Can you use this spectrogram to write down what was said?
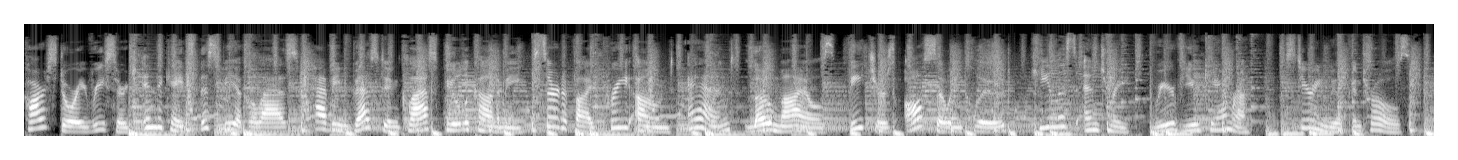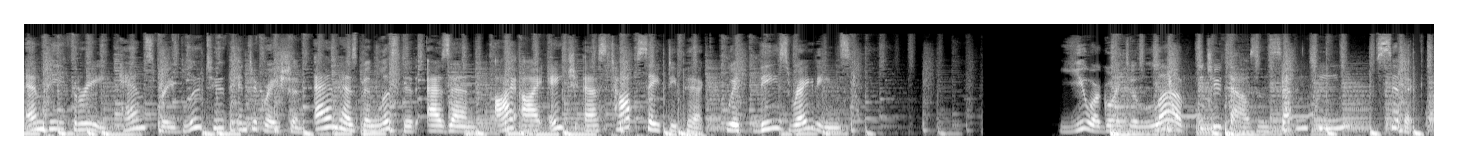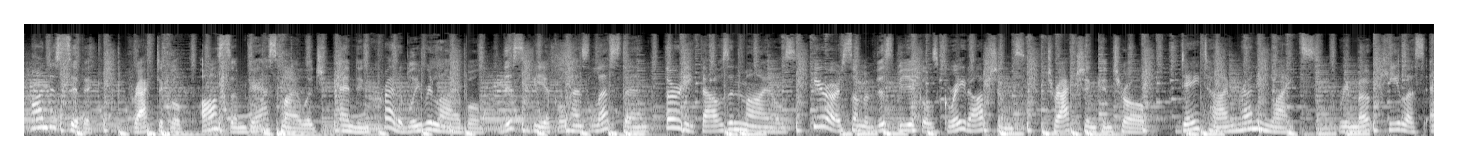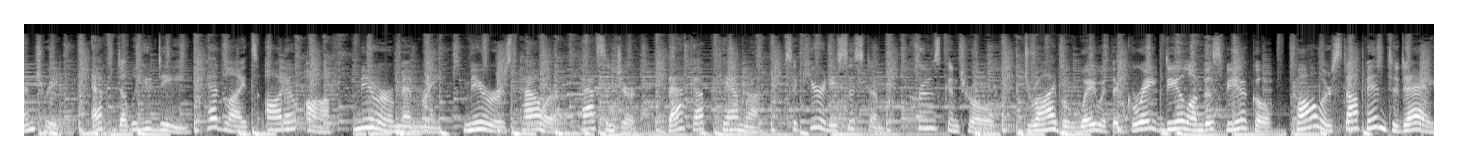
Car Story research indicates this vehicle as having best in class fuel economy, certified pre owned, and low miles. Features also include keyless entry, rear view camera, steering wheel controls, MP3, hands free Bluetooth integration, and has been listed as an IIHS top safety pick with these ratings. You are going to love the 2017 Civic, Honda Civic. Practical, awesome gas mileage, and incredibly reliable. This vehicle has less than 30,000 miles. Here are some of this vehicle's great options. Traction control, daytime running lights, remote keyless entry, FWD, headlights auto off, mirror memory, mirrors power, passenger, backup camera, security system, cruise control. Drive away with a great deal on this vehicle. Call or stop in today.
